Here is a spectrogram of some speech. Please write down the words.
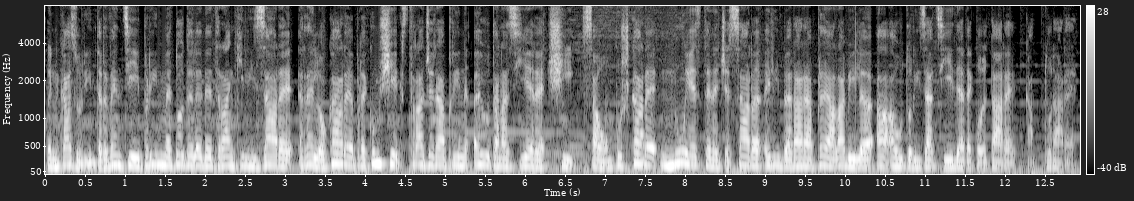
În cazul intervenției prin metodele de tranquilizare, relocare, precum și extragerea prin eutanasiere și sau împușcare, nu este necesară eliberarea prealabilă a autorizației de recoltare, capturare.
